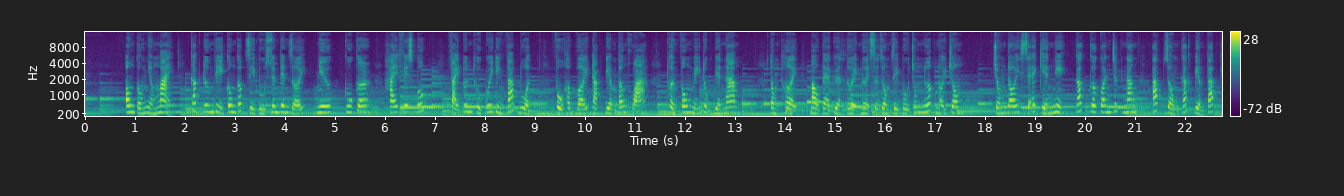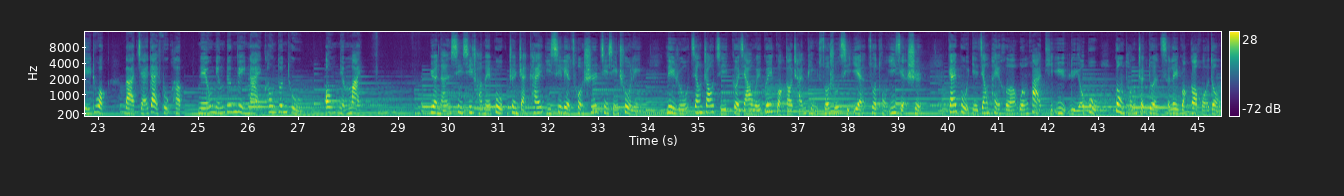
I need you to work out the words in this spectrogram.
Ông cũng nhấn mạnh, các đơn vị cung cấp dịch vụ xuyên biên giới như Google hay Facebook phải tuân thủ quy định pháp luật phù hợp với đặc điểm văn hóa, thuần phong mỹ tục Việt Nam, đồng thời bảo vệ quyền lợi người sử dụng dịch vụ trong nước nói chung. Chúng tôi sẽ kiến nghị các cơ quan chức năng áp dụng các biện pháp kỹ thuật và chế tài phù hợp nếu những đơn vị này không tuân thủ. Ông nhấn mạnh. 越南信息传媒部正展开一系列措施进行处理，例如将召集各家违规广告产品所属企业做统一解释。该部也将配合文化体育旅游部共同整顿此类广告活动。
